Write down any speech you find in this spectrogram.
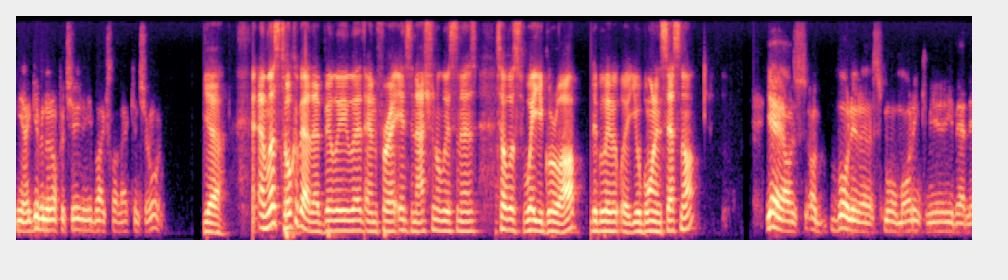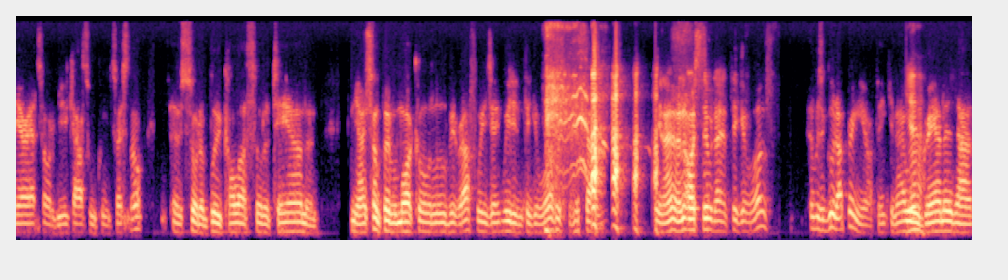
you know, given an opportunity, blokes like that can shine. Yeah. And let's talk about that, Billy. And for our international listeners, tell us where you grew up. I believe it you were born in Cessnock. Yeah, I was, I was born in a small mining community about an hour outside of Newcastle called Cessnock. It was sort of blue collar sort of town, and you know some people might call it a little bit rough. We we didn't think it was, you know, and I still don't think it was. It was a good upbringing, I think. You know, we yeah. were grounded. Uh,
